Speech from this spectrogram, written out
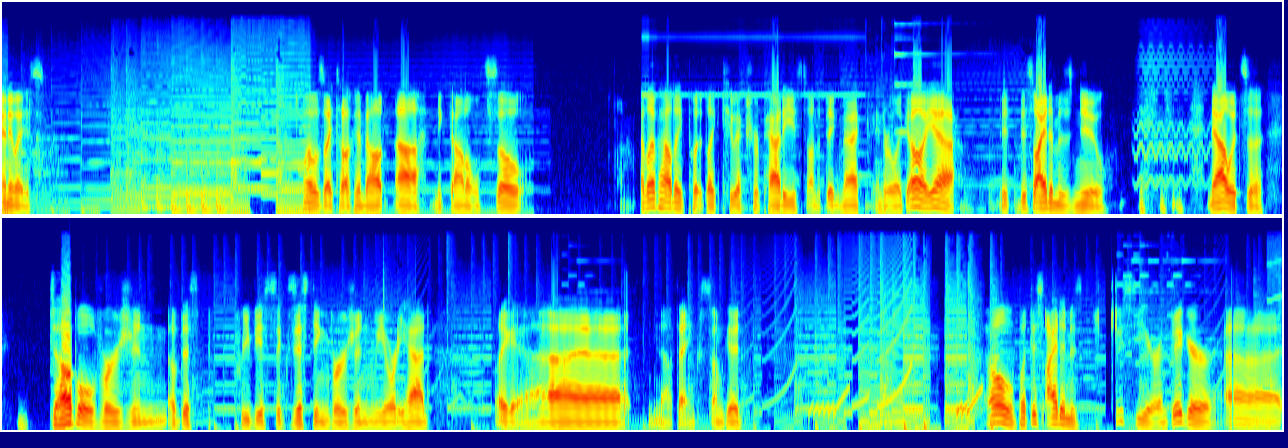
Anyways. What was I talking about? Ah, McDonald's. So, I love how they put like two extra patties on the Big Mac, and they're like, oh yeah, it, this item is new. now it's a double version of this previous existing version we already had. Like, uh, no thanks, I'm good. Oh, but this item is juicier and bigger. Uh,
